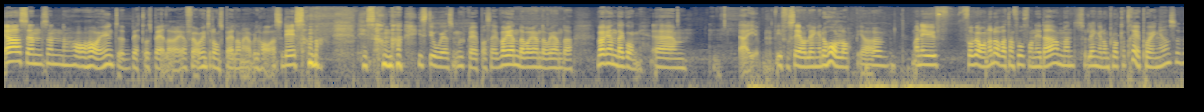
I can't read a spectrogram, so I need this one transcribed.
ja sen, sen har, har jag ju inte bättre spelare, jag får ju inte de spelarna jag vill ha. Alltså det är samma, det är samma historia som upprepar sig varenda, varenda, varenda, varenda gång. Eh, vi får se hur länge det håller. Ja, man är ju förvånad av att han fortfarande är där men så länge de plockar tre poängar så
